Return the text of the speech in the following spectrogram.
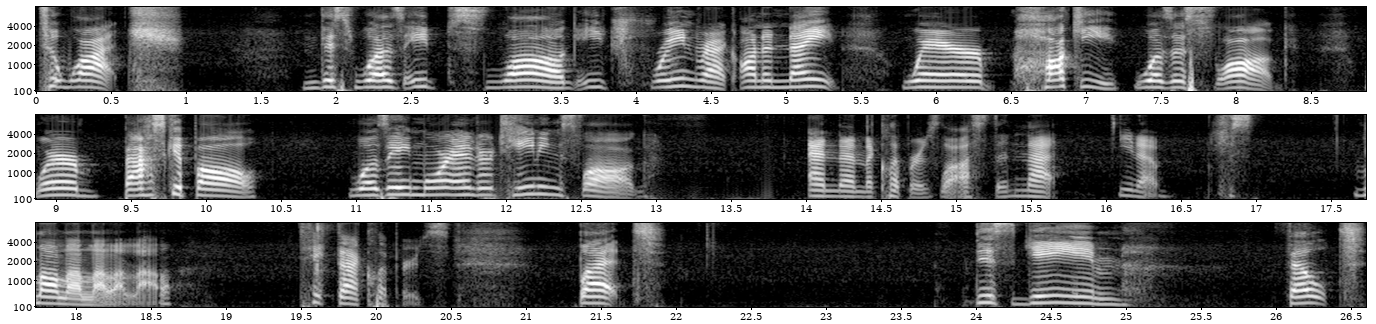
to watch. This was a slog, a train wreck on a night where hockey was a slog, where basketball was a more entertaining slog. And then the Clippers lost, and that, you know, just la la la la la. Take that, Clippers. But this game felt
